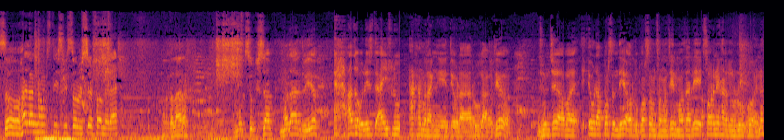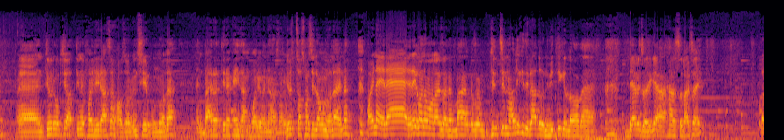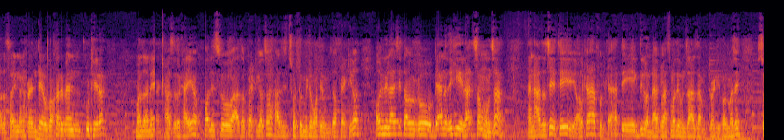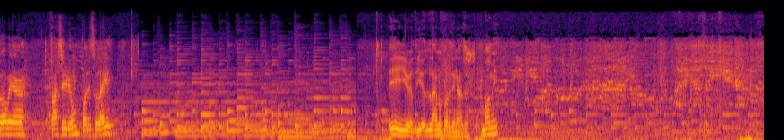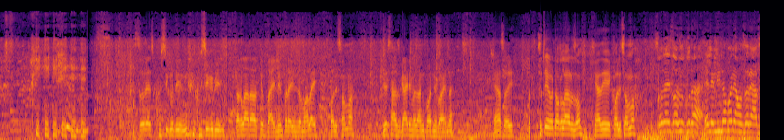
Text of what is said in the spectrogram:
So hello नमस्ते Shri Sarveshwar from मेरा ढल्कला र मुख सुख सब मजा धुयो आज भोलि चाहिँ त्यो आई फ्लू आँखामा लाग्ने त्यो एउटा रोग आएको थियो जुन चाहिँ अब एउटा पर्सन थियो अर्को पर्सनसँग चाहिँ मजाले सर्ने खालको रोग हो होइन त्यो रोग चाहिँ अति नै फैलिरहेछ। हजुरहरू पनि सेफ हुनु होला अनि बाहिरतिर कहीँ जानु पऱ्यो भने हजुरहरू त्यो चस्मा चाहिँ लाउनु होला होइन? होइन हेरा हेरै गर्न मलाई छैन माको चिनचिनमा अलिकति रातो हुने बित्तिकै लमा ड्यामेज भयो क्या आँखा जस्तो लाग्छ है। तर छैन। त्यही हो भर्खर बिहान उठेर मजाले खासहरू खायो। कलेजको आज प्र्याक्टिकल छ। आज छोटो मिठो मात्रै हुन्छ प्र्याक्टिकल अरू बेला चाहिँ तपाईँको बिहानदेखि रातिसम्म हुन्छ। अनि आज चाहिँ त्यही हल्का फुल्का त्यही एक दुई घन्टाको क्लास मात्रै हुन्छ आज हाम्रो प्र्याक्टिकलमा चाहिँ। सो अब यहाँ फास्ट रेडी हौँ कलेजको लागि। ए यो यो लानु पर्दैन आज। मम्मी? सो गाइस खुसीको दिन खुसीको दिन। तक्ला र त्यो भाइले पनि पुऱ्याइदिन्छ मलाई कलेजसम्म। जस आज गाडीमा जानुपर्ने भएन। यहाँ छ है। सो त्यही हो टक्लाहरू जाउँ यहाँदेखि कलेजसम्म। सो गाइस अर्को कुरा। यसले लिन पनि आउँछ अरे आज।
